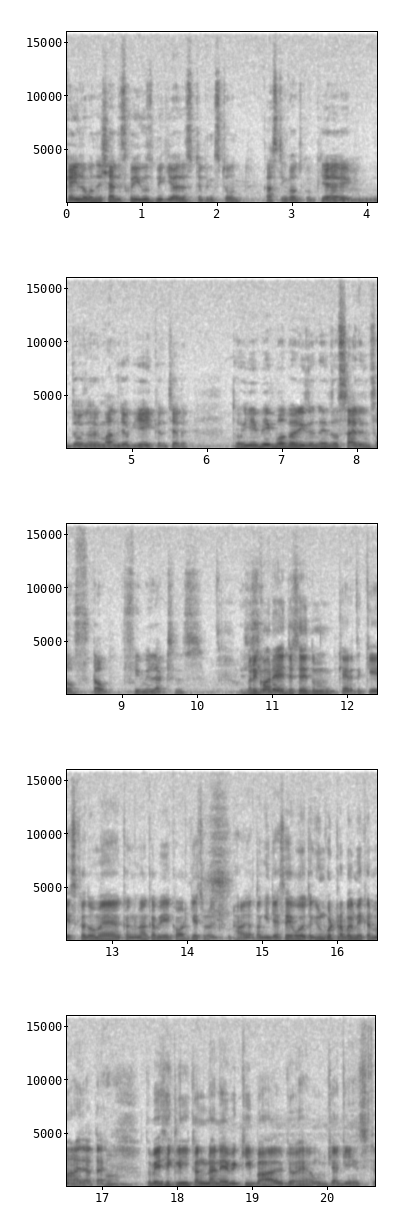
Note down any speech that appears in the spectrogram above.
कई लोगों ने शायद इसको यूज़ भी किया स्टेपिंग स्टोन कास्टिंग हाउस को क्या जो उन्होंने मान लिया कि यही कल्चर है। तो ये भी एक बहुत बड़ा रीज़न है जो silence of top female actress और एक और है जैसे तुम कह रहे थे केस का तो मैं कंगना का भी एक और केस उठाना चाहता हूँ कि जैसे वो होता है कि उनको ट्रबल मेकर माना जाता है। हाँ। तो बेसिकली कंगना ने विक्की बाल जो है उनके अगेंस्ट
